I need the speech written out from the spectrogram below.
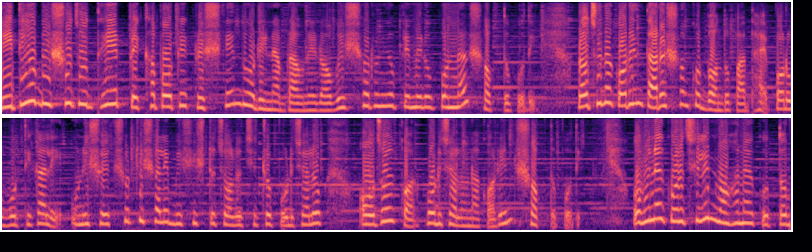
দ্বিতীয় বিশ্বযুদ্ধের প্রেক্ষাপটে কৃষ্ণেন্দু ও রিনা ব্রাউনের অবিস্মরণীয় প্রেমের উপন্যাস সপ্তপদী। রচনা করেন তারাশঙ্কর বন্দ্যোপাধ্যায়। পরবর্তীকালে উনিশশো একষট্টি সালে বিশিষ্ট চলচ্চিত্র পরিচালক অজয় কর পরিচালনা করেন সপ্তপদী। অভিনয় করেছিলেন মহানায়ক উত্তম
